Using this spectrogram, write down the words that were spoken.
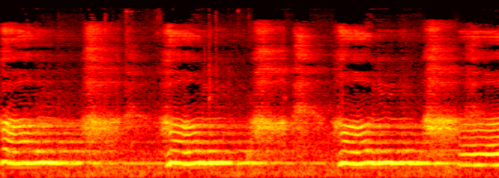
hum, hum, hum, hum.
